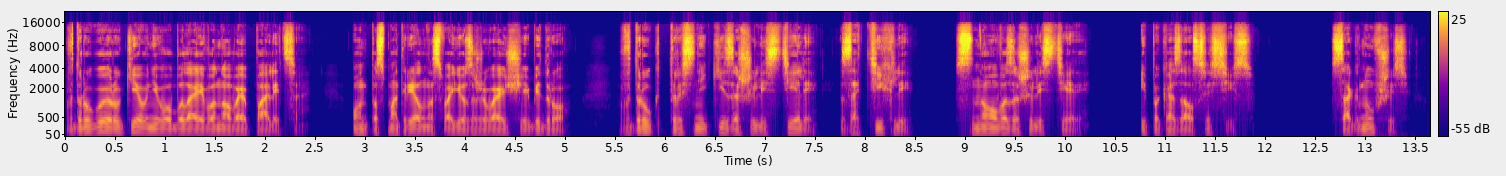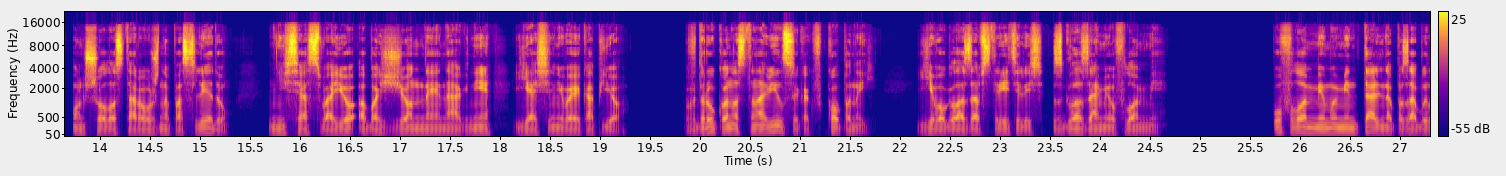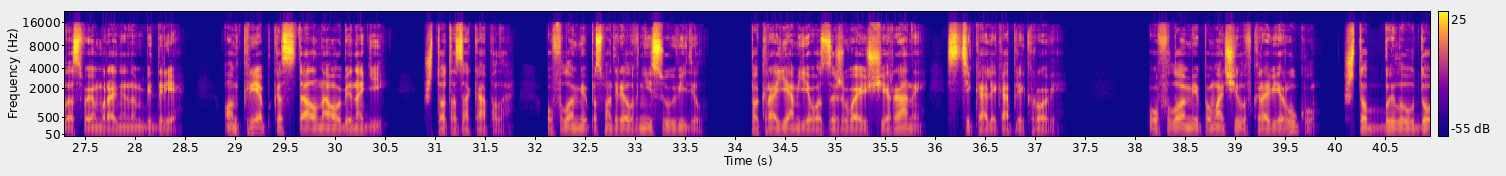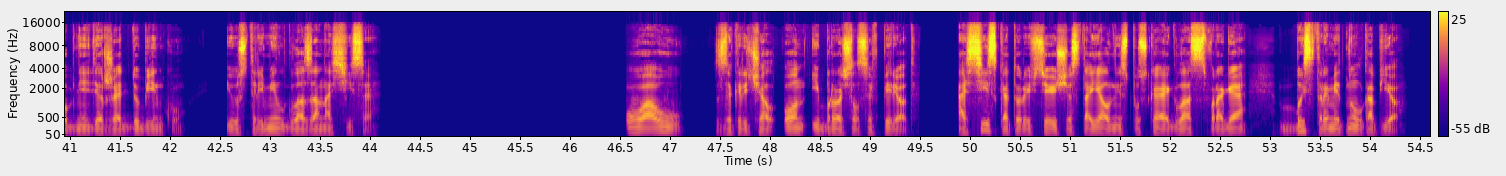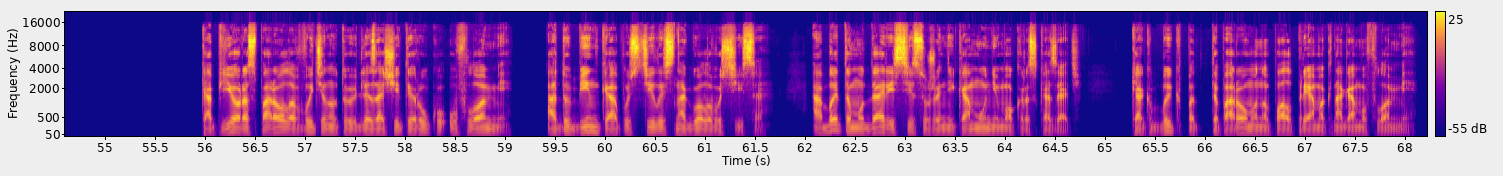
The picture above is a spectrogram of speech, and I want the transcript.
В другой руке у него была его новая палица. Он посмотрел на свое заживающее бедро. Вдруг тростники зашелестели, затихли, снова зашелестели, и показался Сис. Согнувшись, он шел осторожно по следу, неся свое обожженное на огне ясеневое копье. Вдруг он остановился, как вкопанный. Его глаза встретились с глазами у Фломми. У Фломми моментально позабыл о своем раненом бедре. Он крепко стал на обе ноги. Что-то закапало. У Фломми посмотрел вниз и увидел. По краям его заживающей раны стекали капли крови. У Фломми помочил в крови руку, чтобы было удобнее держать дубинку, и устремил глаза на Сиса. «Уау!» — закричал он и бросился вперед. А Сис, который все еще стоял, не спуская глаз с врага, быстро метнул копье. Копье распороло вытянутую для защиты руку у Фломми, а дубинка опустилась на голову Сиса. Об этом ударе Сис уже никому не мог рассказать. Как бык под топором он упал прямо к ногам у Фломми.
